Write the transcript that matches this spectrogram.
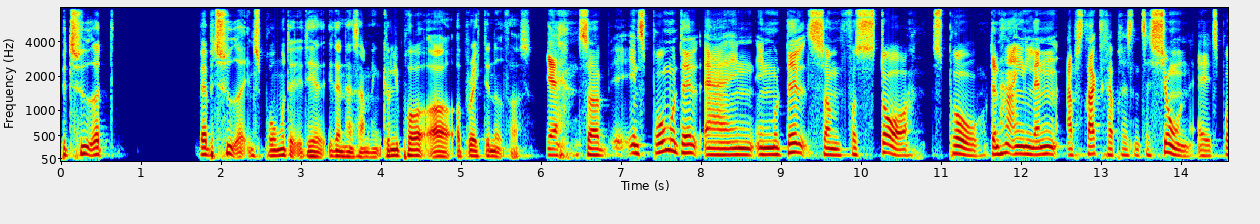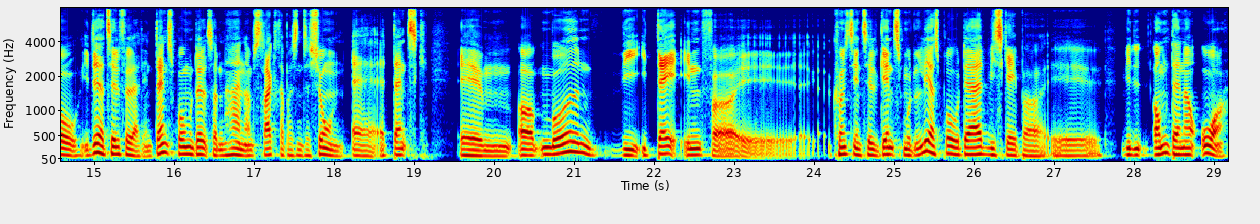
betyder hvad betyder en sprogmodel i, det her, i den her sammenhæng? Kan du lige prøve at, at break det ned for os? Ja, så en sprogmodel er en, en model, som forstår sprog. Den har en eller anden abstrakt repræsentation af et sprog. I det her tilfælde er det en dansk sprogmodel, så den har en abstrakt repræsentation af, af dansk. Øhm, og måden, vi i dag inden for øh, kunstig intelligens modellerer sprog, det er, at vi skaber, øh, vi omdanner ord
